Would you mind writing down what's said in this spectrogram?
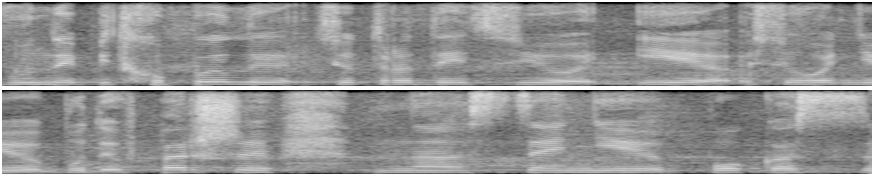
вони підхопили цю традицію. І сьогодні буде вперше на сцені показ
